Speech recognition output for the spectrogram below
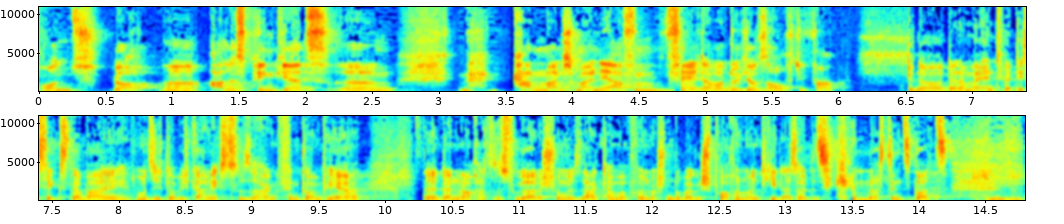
und ja, äh, alles pink jetzt. Ähm, kann manchmal nerven, fällt aber durchaus auf die Farbe. Genau, dann haben wir N26 dabei, muss ich glaube ich gar nichts zu sagen. FinCompare, äh, dann noch, hast du gerade schon gesagt, haben wir vorhin auch schon drüber gesprochen und jeder sollte sie kennen aus den Spots. Mhm.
